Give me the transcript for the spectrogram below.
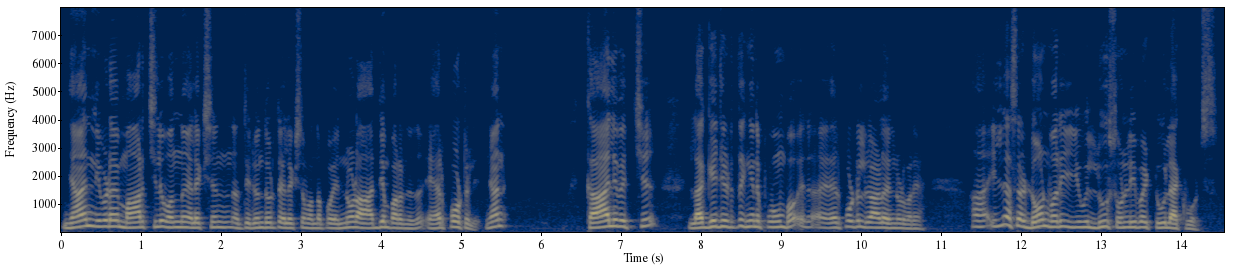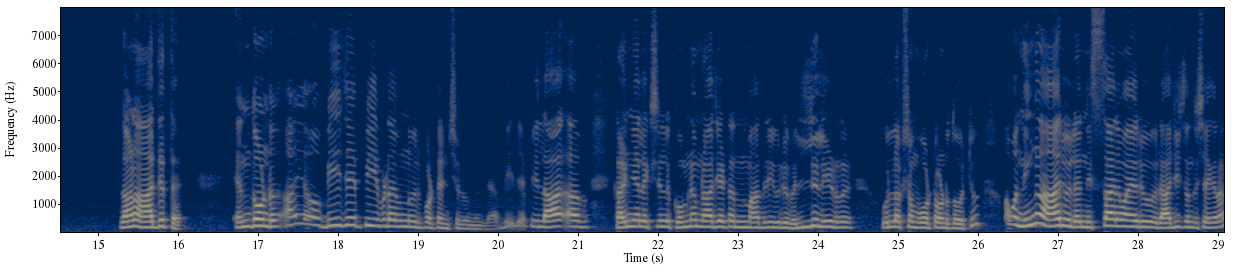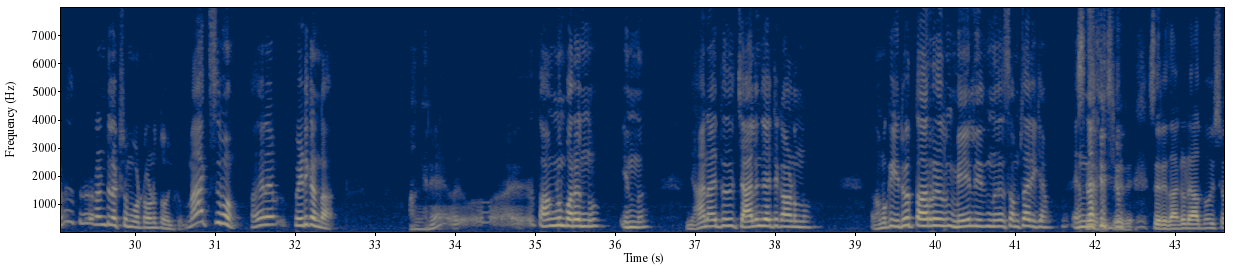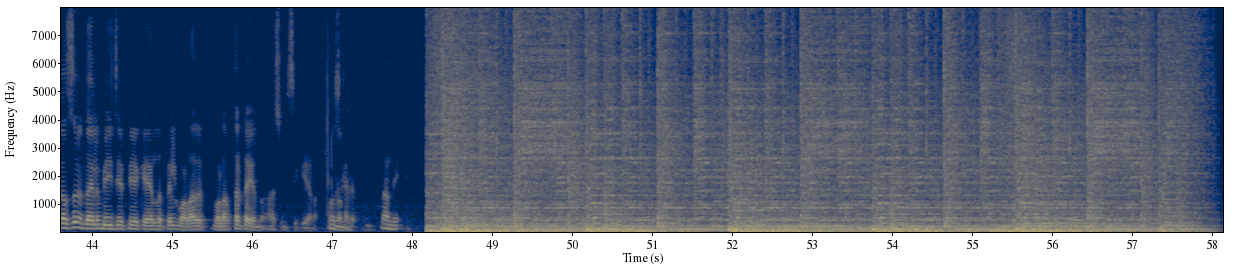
ഞാൻ ഇവിടെ മാർച്ചിൽ വന്ന് എലക്ഷൻ തിരുവനന്തപുരത്ത് എലക്ഷൻ വന്നപ്പോൾ എന്നോട് ആദ്യം പറഞ്ഞത് എയർപോർട്ടിൽ ഞാൻ കാൽ വെച്ച് ലഗേജ് എടുത്ത് ഇങ്ങനെ പോകുമ്പോൾ എയർപോർട്ടിൽ ഒരാൾ എന്നോട് പറയാം "ആ, ഇല്ല sir don't worry you will lose only by two lakh votes ഇതാണ് ആദ്യത്തെ. എന്തുകൊണ്ട്? അയ്യോ ബി ജെ പി ഇവിടെ ഒന്നും ഒരു പൊട്ടൻഷ്യലൊന്നുമില്ല ബി ജെ പി ലാ കഴിഞ്ഞ ഇലക്ഷനിൽ കുമ്മനം രാജേട്ടൻ മാതിരി ഒരു വലിയ ലീഡർ ഒരു ലക്ഷം വോട്ട് കൊണ്ട് തോറ്റു. അപ്പോൾ നിങ്ങൾ ആരുമില്ല നിസ്സാരമായൊരു രാജീവ് ചന്ദ്രശേഖരാണ് രണ്ട് ലക്ഷം വോട്ട് കൊണ്ട് തോൽക്കും. മാക്സിമം അങ്ങനെ പേടിക്കണ്ട. അങ്ങനെ താങ്കളും പറയുന്നു ഇന്ന്. ഞാനത് ചാലഞ്ചായിട്ട് കാണുന്നു. നമുക്ക് ഇരുപത്താറ് മേലിരുന്ന് സംസാരിക്കാം. എന്നായിരിക്കും ശരി, ശരി. താങ്കളുടെ ആത്മവിശ്വാസം എന്തായാലും ബി ജെ പിയെ കേരളത്തിൽ വളർ വളർത്തട്ടെ എന്ന് ആശംസിക്കുകയാണ്. നമസ്കാരം. നന്ദി.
